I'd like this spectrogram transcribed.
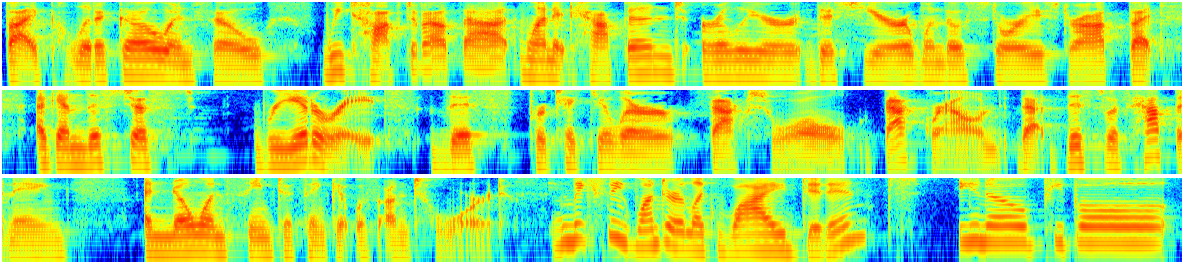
by Politico. And so we talked about that when it happened earlier this year when those stories dropped. But again, this just reiterates this particular factual background that this was happening and no one seemed to think it was untoward. It makes me wonder like why didn't, you know, people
